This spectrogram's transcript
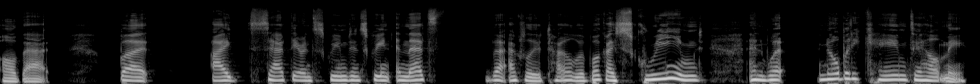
all that. But I sat there and screamed and screamed. And that's the actually the title of the book. I screamed and what nobody came to help me.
